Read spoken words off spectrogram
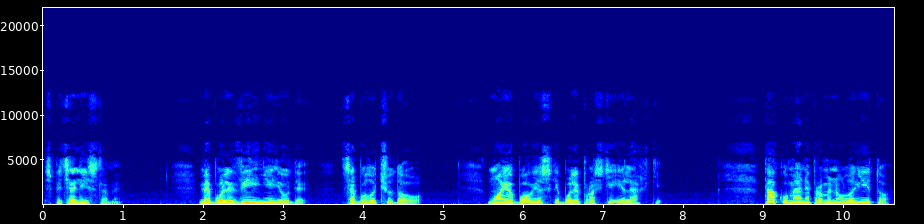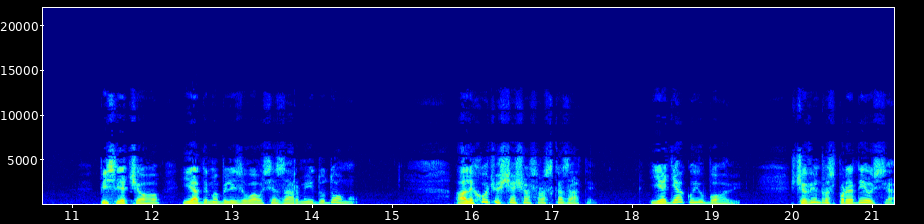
спеціалістами. Ми були вільні люди, це було чудово. Мої обов'язки були прості і легкі. Так у мене проминуло літо, після чого я демобілізувався з армії додому. Але хочу ще щось розказати. Я дякую Богові, що він розпорядився,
